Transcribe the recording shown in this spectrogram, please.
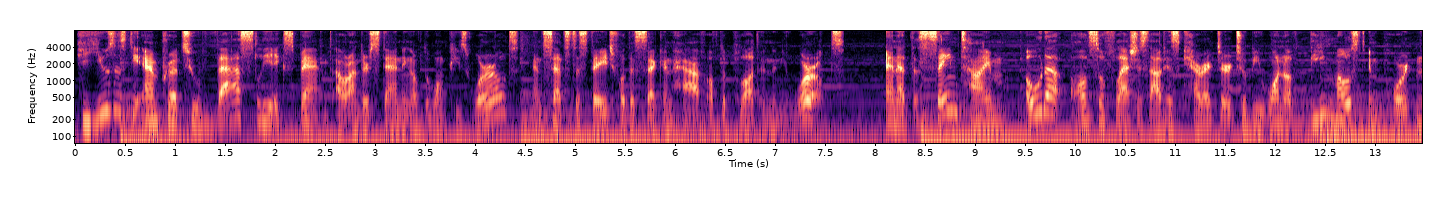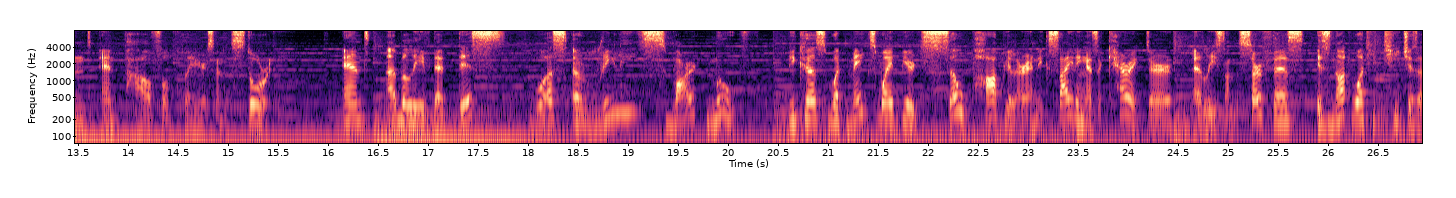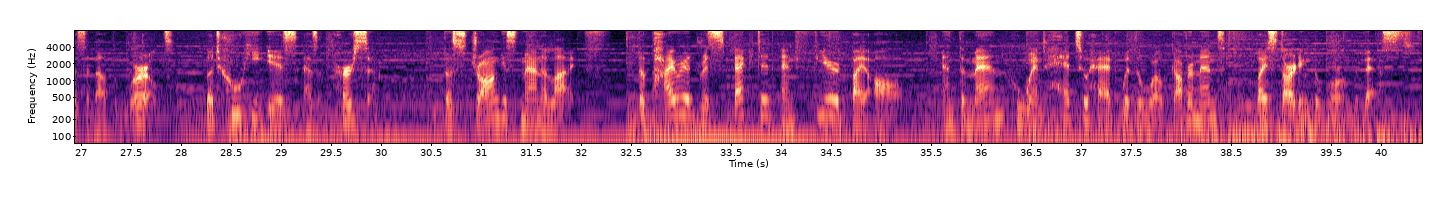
He uses the Emperor to vastly expand our understanding of the One Piece world and sets the stage for the second half of the plot in the New World, and at the same time, Oda also flashes out his character to be one of the most important and powerful players in the story. And I believe that this was a really smart move. Because what makes Whitebeard so popular and exciting as a character, at least on the surface, is not what he teaches us about the world, but who he is as a person. The strongest man alive. The pirate respected and feared by all, and the man who went head to head with the world government by starting the world the best.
